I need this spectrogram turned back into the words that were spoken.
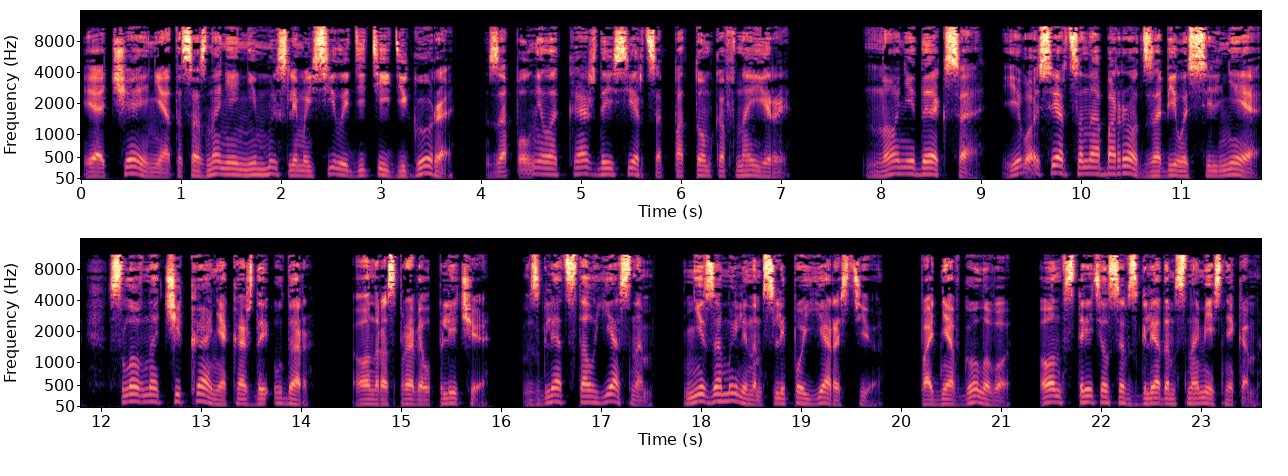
И отчаяние от осознания немыслимой силы детей Дигора заполнило каждое сердце потомков Наиры. Но не Декса. Его сердце, наоборот, забилось сильнее, словно чеканя каждый удар. Он расправил плечи. Взгляд стал ясным, незамыленным слепой яростью. Подняв голову, он встретился взглядом с наместником.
